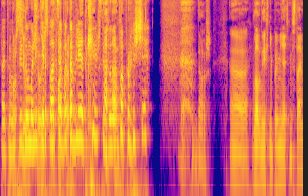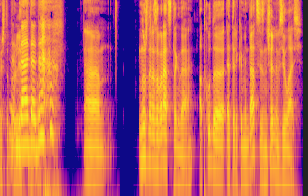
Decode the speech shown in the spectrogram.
Поэтому ну, придумали теперь плацебо-таблетки, чтобы было попроще. Да уж. Э, главное их не поменять местами, чтобы рулетки Да-да-да. Нужно разобраться тогда, откуда эта рекомендация изначально взялась.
